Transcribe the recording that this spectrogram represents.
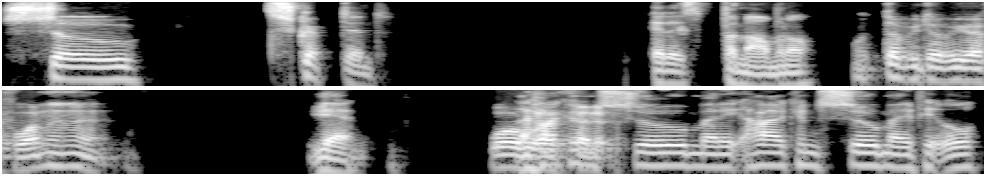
so scripted. It is phenomenal. WWF one, isn't it? Yeah. World Like, how Wide can Feder- so many how can so many people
